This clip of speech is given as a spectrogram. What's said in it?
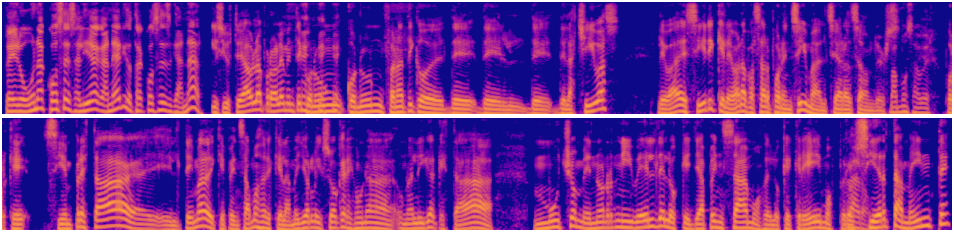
Pero una cosa es salir a ganar y otra cosa es ganar. Y si usted habla probablemente con un, con un fanático de, las Chivas, le va a decir que le van a pasar por encima al Seattle Sounders. Vamos a ver. Porque siempre está el tema de que pensamos de que la Major League Soccer es una, una liga que está mucho menor nivel de lo que ya pensamos, de lo que creemos, pero ciertamente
